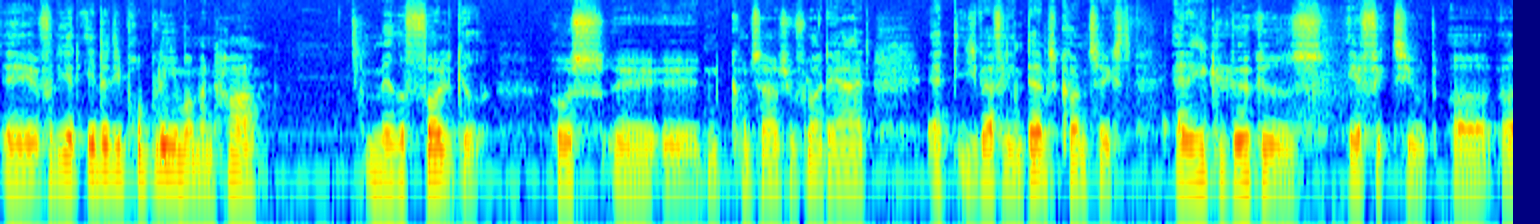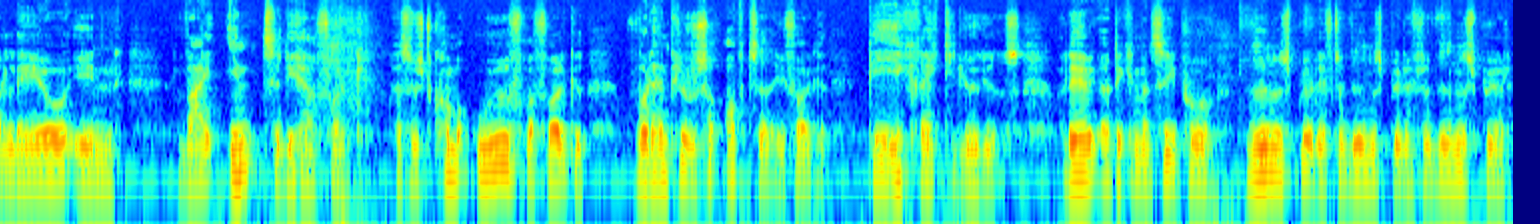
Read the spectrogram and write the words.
Øh, fordi at et af de problemer, man har med folket, hos øh, øh, den konservative fløj, det er, at, at i hvert fald i en dansk kontekst, er det ikke lykkedes effektivt at, at lave en vej ind til det her folk. Altså hvis du kommer ude fra folket, hvordan bliver du så optaget i folket? Det er ikke rigtig lykkedes. Og det, og det kan man se på vidnesbyrd efter vidnesbyrd efter vidnesbyrd øh,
